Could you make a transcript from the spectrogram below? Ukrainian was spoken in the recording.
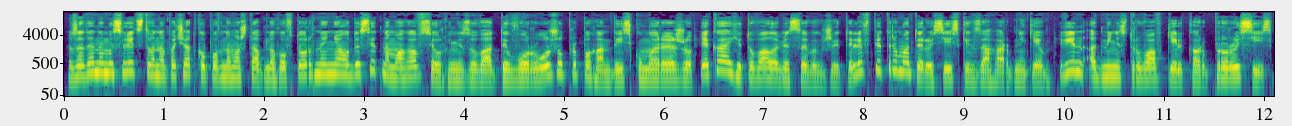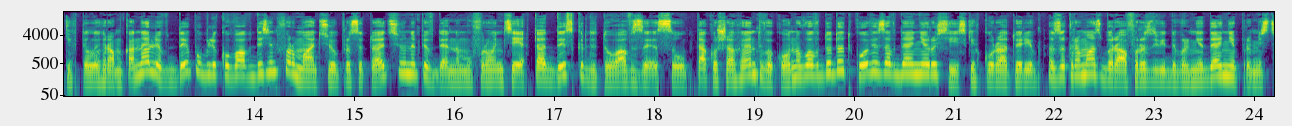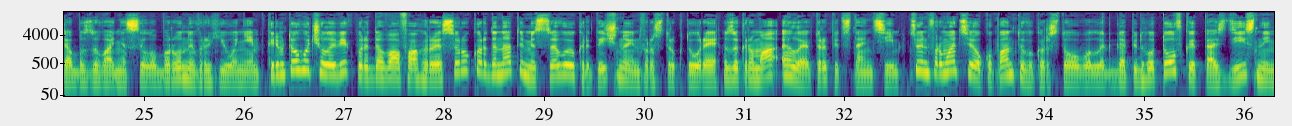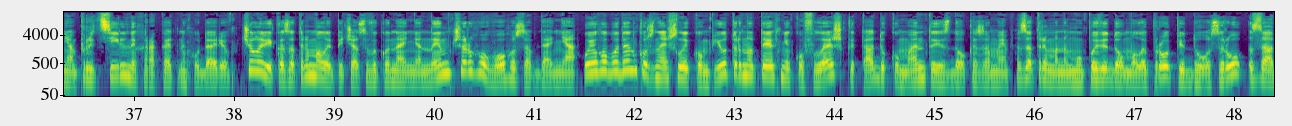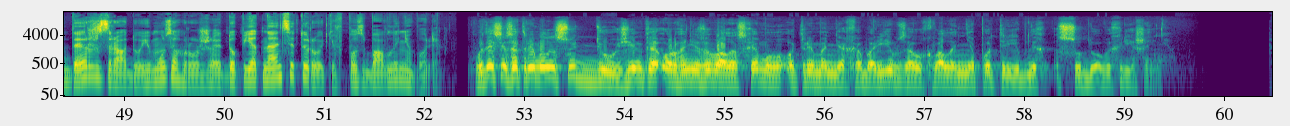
За даними слідства, на початку повномасштабного вторгнення Одесит намагався організувати ворожу пропагандистську мережу, яка агітувала місцевих жителів підтримати російських загарбників. Він адміністрував кілька проросійських телеграм-каналів, де публікував дезінформацію про ситуацію на південному фронті та дискредитував ЗСУ. Також агент виконував додаткові завдання російських кураторів. Зокрема, збирав розвідувальні дані про місця базування сил оборони в регіоні. Крім того, чоловік передавав агресору координати місцевої критичної інфраструктури, зокрема електропідстанцій. Цю інформацію окупанти використовували для підготовки та здійснення прицільних ракетних ударів. Чоловіка затримали під час виконання ним чергового завдання. У його будинку знайшли комп'ютерну техніку, флешки та документи із доказами. Затриманому повідомили про підозру за держзраду. Йому загрожує до 15 років позбавлення волі. В Одесі затримали суддю. Жінка організувала схему отримання хабарів за ухвалення потрібних судових рішень.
